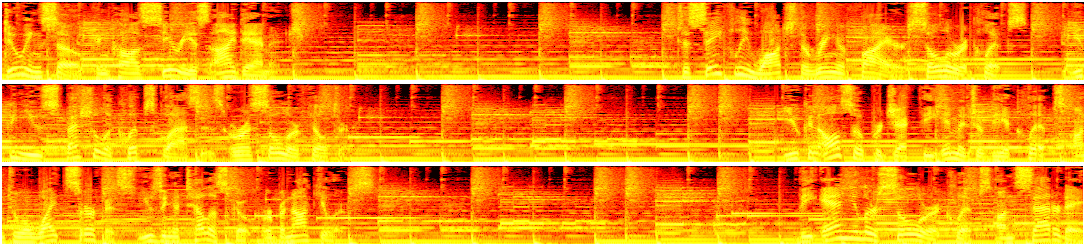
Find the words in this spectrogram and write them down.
Doing so can cause serious eye damage. To safely watch the Ring of Fire solar eclipse, you can use special eclipse glasses or a solar filter. You can also project the image of the eclipse onto a white surface using a telescope or binoculars. The annular solar eclipse on Saturday,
